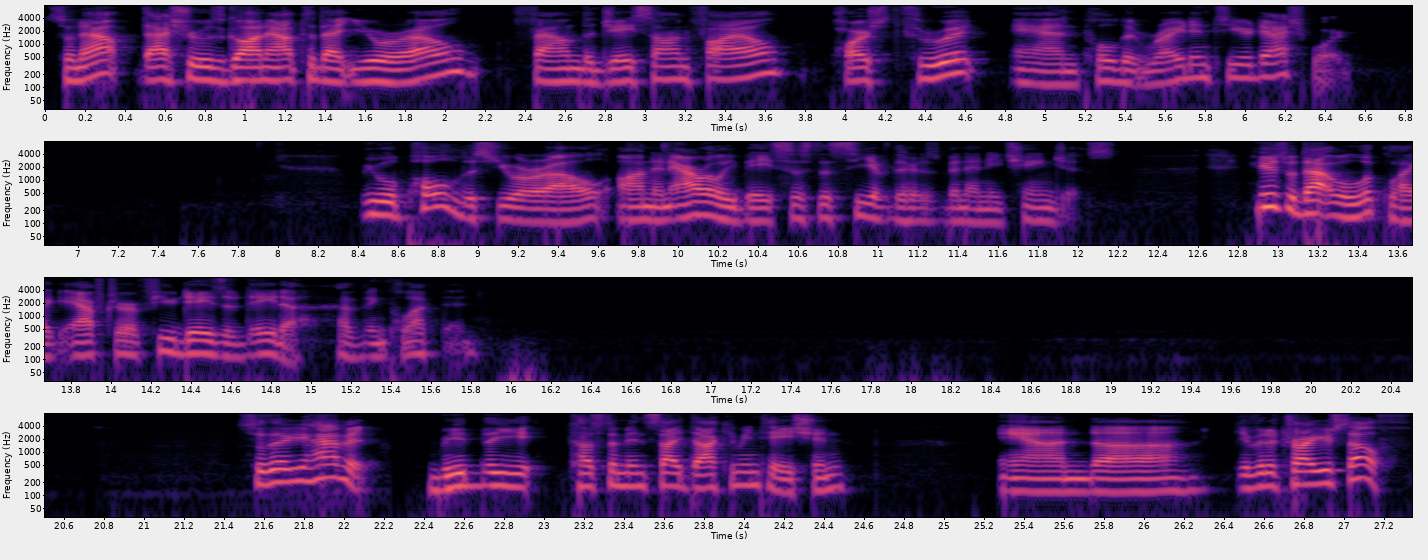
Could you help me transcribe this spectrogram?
So now Dasheroo has gone out to that URL, found the JSON file, parsed through it, and pulled it right into your dashboard. We will poll this URL on an hourly basis to see if there has been any changes. Here's what that will look like after a few days of data have been collected. So there you have it. Read the custom insight documentation and uh, give it a try yourself.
